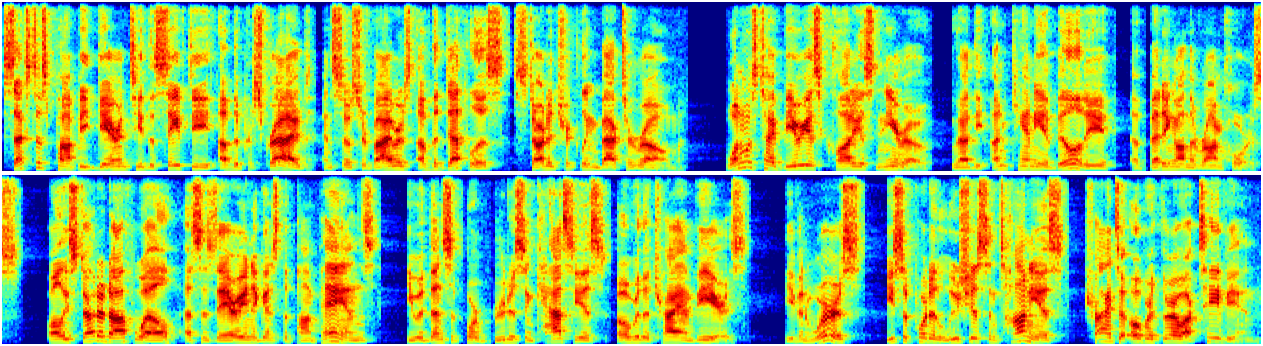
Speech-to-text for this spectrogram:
Sextus Pompey guaranteed the safety of the proscribed, and so survivors of the Deathless started trickling back to Rome. One was Tiberius Claudius Nero, who had the uncanny ability of betting on the wrong horse. While he started off well, a Caesarian against the Pompeians, he would then support Brutus and Cassius over the triumvirs. Even worse, he supported Lucius Antonius trying to overthrow Octavian.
